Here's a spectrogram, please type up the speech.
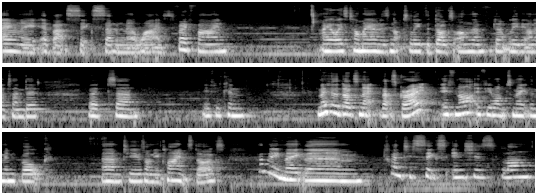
only about six, seven mil wide. It's very fine. I always tell my owners not to leave the dogs on them. Don't leave it unattended. But um, if you can Measure the dog's neck, that's great. If not, if you want to make them in bulk um, to use on your client's dogs, probably make them 26 inches long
